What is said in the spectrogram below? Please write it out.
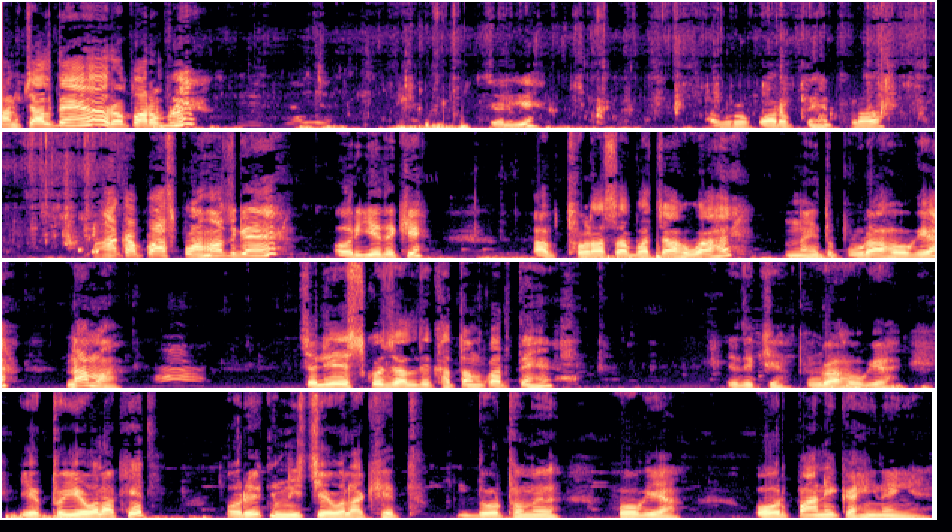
हम चलते हैं रोपा रोपने। चलिए। अब रोपा रोपते हैं थोड़ा। वहाँ का पास पहुँच गए हैं। और ये देखिए अब थोड़ा सा बचा हुआ है नहीं तो पूरा हो गया। ना माँ? हाँ। चलिए इसको जल्दी ख़त्म करते हैं। ये देखिए पूरा हो गया। एक ठो ये वाला खेत और एक नीचे वाला खेत। दो ठो में हो गया। और पानी कहीं नहीं है।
